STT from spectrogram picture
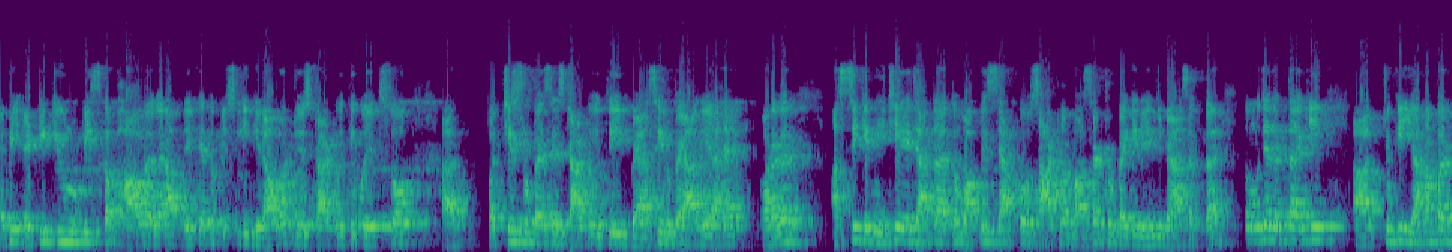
अभी एट्टी टू रुपीज़ का भाव अगर आप देखें तो पिछली गिरावट जो स्टार्ट हुई थी, वो एक पच्चीस रुपए से स्टार्ट हुई थी, बयासी रुपए आ गया है। और अगर 80 के नीचे जाता है तो वापस से आपको 60 और बासठ रुपए की रेंज में आ सकता है। तो मुझे लगता है कि चूँकि यहाँ पर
